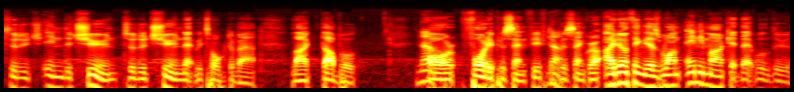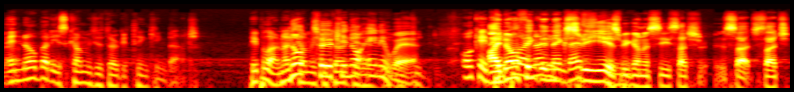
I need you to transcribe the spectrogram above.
to the in the tune to the tune that we talked about, like double No. or forty percent, fifty percent growth. I don't think there's one any market that will do that. and nobody is coming to Turkey thinking that. People are not, Not coming Turkey, to Turkey. not anywhere. to- okay, I don't think the next three years we're going to see such such such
